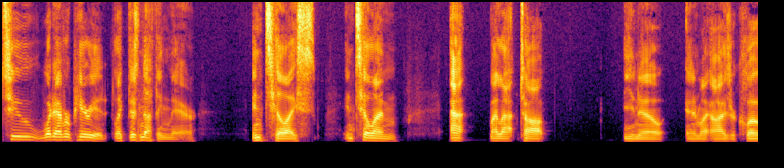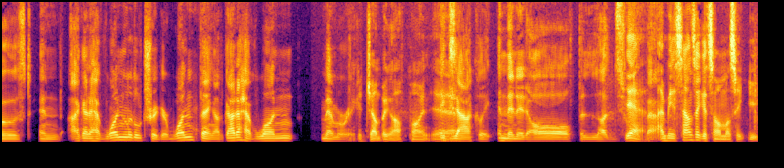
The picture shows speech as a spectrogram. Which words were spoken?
to whatever period, like there's nothing there until I until I'm at my laptop, you know, and my eyes are closed, and I got to have one little trigger, one thing. I've got to have one memory. like a jumping off point. Yeah. Exactly. And then it all floods right Yeah. back. I mean, it sounds like it's almost like you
